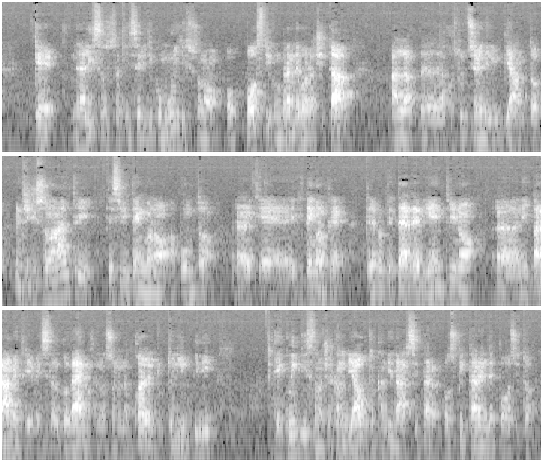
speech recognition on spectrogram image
che nella lista sono stati inseriti comuni che si sono opposti con grande voracità alla, eh, costruzione dell'impianto, mentre ci sono altri che si ritengono appunto eh, che, ritengono che, che, le proprie terre rientrino eh, nei parametri emessi dal governo, che non sono ancora del tutto limpidi, e quindi stanno cercando di autocandidarsi per ospitare il deposito.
